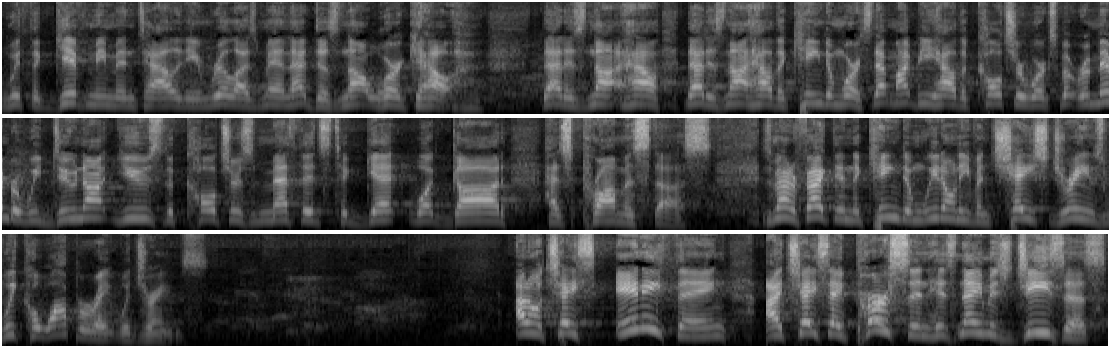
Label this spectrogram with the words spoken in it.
with a give me mentality and realized, man, that does not work out. That is not how that is not how the kingdom works. That might be how the culture works, but remember we do not use the culture's methods to get what God has promised us. As a matter of fact, in the kingdom we don't even chase dreams, we cooperate with dreams. I don't chase anything. I chase a person. His name is Jesus.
